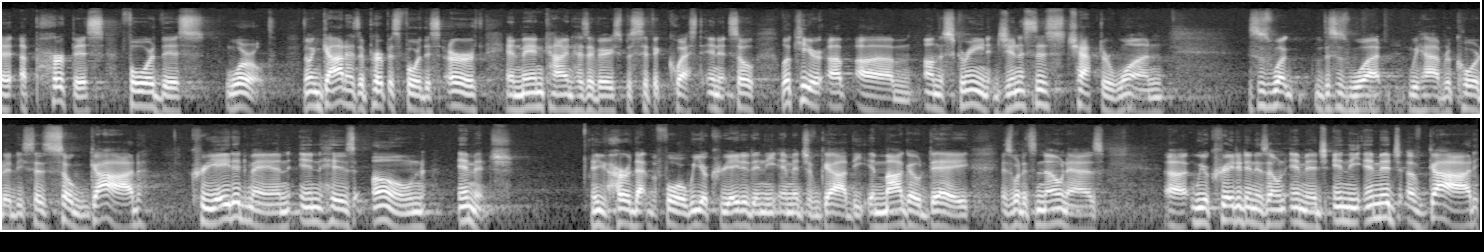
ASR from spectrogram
a, a purpose for this world. Knowing God has a purpose for this earth and mankind has a very specific quest in it. So look here up um, on the screen, Genesis chapter 1. This is, what, this is what we have recorded. He says, So God created man in his own image. And you've heard that before. We are created in the image of God. The imago Dei is what it's known as. Uh, we are created in his own image. In the image of God,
